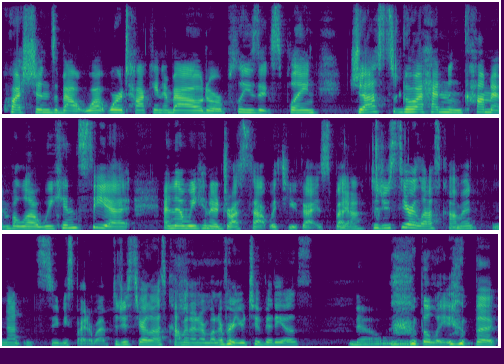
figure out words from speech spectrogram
questions about what we're talking about or please explain, just go ahead and comment below. We can see it and then we can address that with you guys. But Yeah. Did you see our last comment? Not CB Spiderweb. Did you see our last comment on one of our YouTube videos? no. the lady, the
